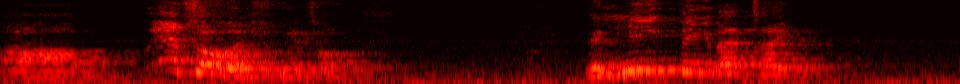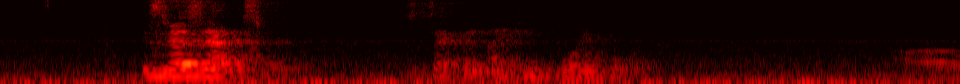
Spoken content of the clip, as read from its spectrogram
Um, that's all interesting. That's all The neat thing about Titan is it has an atmosphere. It's detected in 1944. Um,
